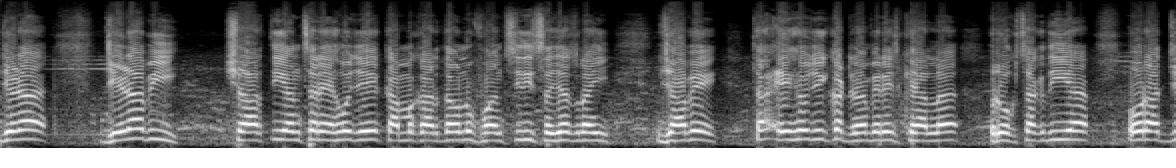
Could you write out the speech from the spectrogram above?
ਜਿਹੜਾ ਜਿਹੜਾ ਵੀ ਸ਼ਰਾਰਤੀ ਅਨਸਰ ਇਹੋ ਜਿਹੇ ਕੰਮ ਕਰਦਾ ਉਹਨੂੰ ਫਾਂਸੀ ਦੀ ਸਜ਼ਾ ਸੁਣਾਈ ਜਾਵੇ ਤਾਂ ਇਹੋ ਜਿਹੀ ਘਟਨਾ ਮੇਰੇ ਖਿਆਲ ਨਾਲ ਰੋਕ ਸਕਦੀ ਆ ਔਰ ਅੱਜ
